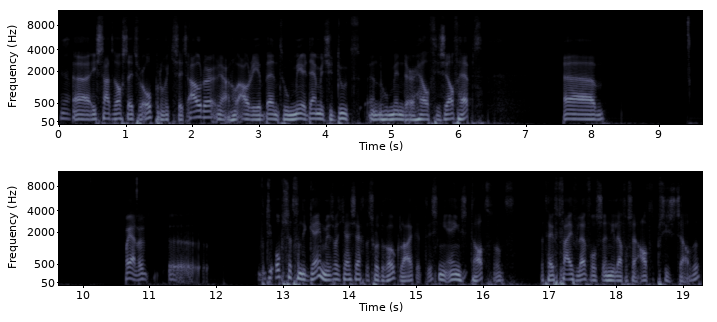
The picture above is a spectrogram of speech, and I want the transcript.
Ja. Eh, je staat wel steeds weer op en dan word je steeds ouder. Ja, en hoe ouder je bent, hoe meer damage je doet en hoe minder health je zelf hebt. Ehm, maar ja, eh, wat die opzet van die game is, wat jij zegt, een soort roguelike. Het is niet eens dat, want het heeft vijf levels en die levels zijn altijd precies hetzelfde.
